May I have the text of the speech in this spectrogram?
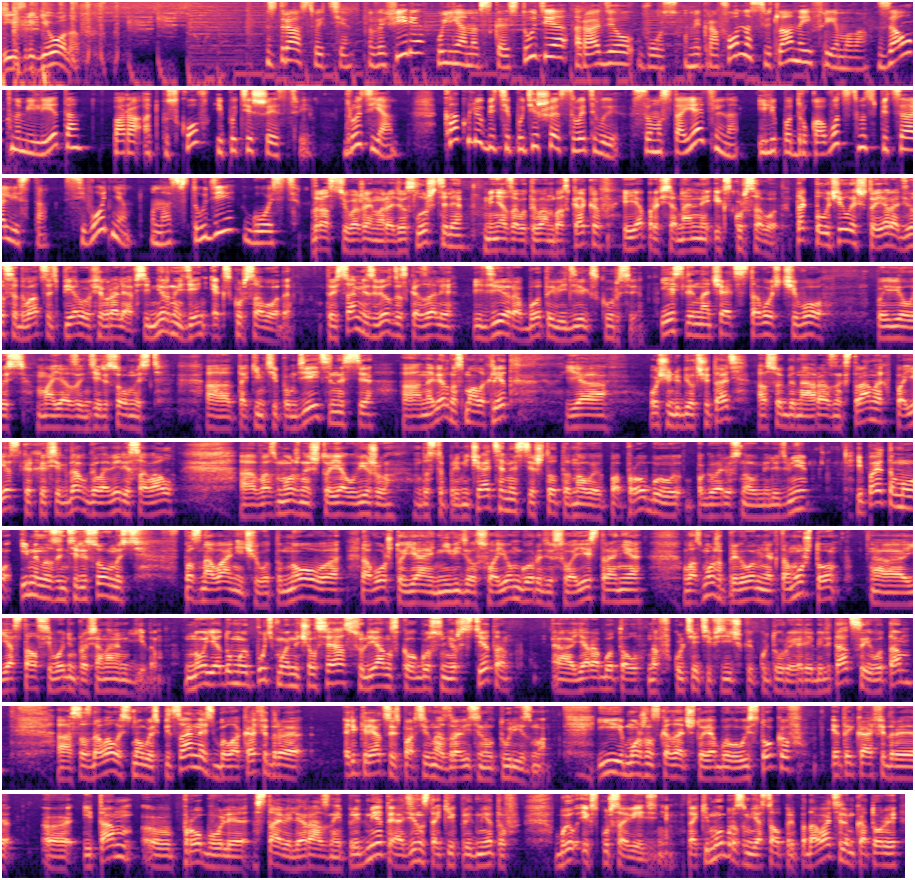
из регионов. Здравствуйте! В эфире Ульяновская студия «Радио ВОЗ». У микрофона Светлана Ефремова. За окнами лето, пора отпусков и путешествий. Друзья, как любите путешествовать вы? Самостоятельно или под руководством специалиста? Сегодня у нас в студии гость. Здравствуйте, уважаемые радиослушатели. Меня зовут Иван Баскаков, и я профессиональный экскурсовод. Так получилось, что я родился 21 февраля, Всемирный день экскурсовода. То есть сами звезды сказали, иди, работай, веди экскурсии. Если начать с того, с чего появилась моя заинтересованность а, таким типом деятельности, а, наверное, с малых лет я очень любил читать, особенно о разных странах, поездках, и всегда в голове рисовал а, возможность, что я увижу достопримечательности, что-то новое попробую, поговорю с новыми людьми. И поэтому именно заинтересованность в познавании чего-то нового, того, что я не видел в своем городе, в своей стране, возможно, привело меня к тому, что а, я стал сегодня профессиональным гидом. Но я думаю, путь мой начался с Ульяновского госуниверситета, я работал на факультете физической культуры и реабилитации, и вот там а, создавалась новая специальность, была кафедра рекреации спортивно-оздоровительного туризма. И можно сказать, что я был у истоков этой кафедры, э, и там э, пробовали, ставили разные предметы. Один из таких предметов был экскурсоведение. Таким образом, я стал преподавателем, который,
